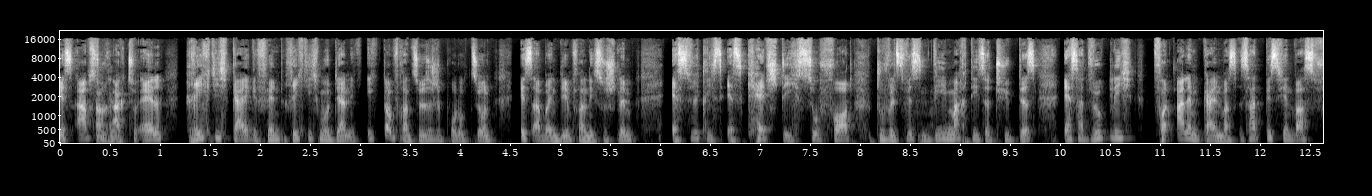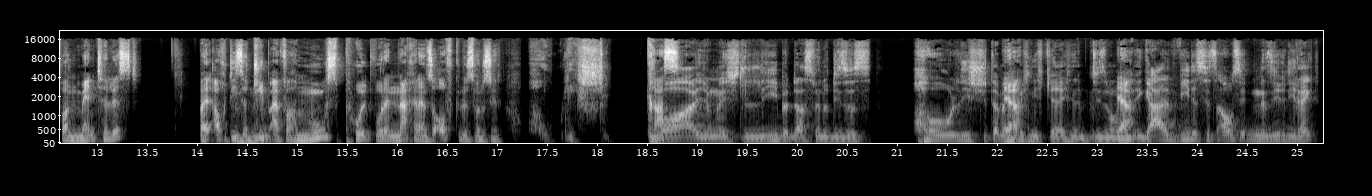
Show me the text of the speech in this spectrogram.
Ist absolut okay. aktuell, richtig geil gefilmt, richtig modern. Ich, ich glaube, französische Produktion ist aber in dem Fall nicht so schlimm. Es wirklich, es catcht dich sofort. Du willst wissen, wie macht dieser Typ das? Es hat wirklich von allem geil was. Es hat bisschen was von Mentalist, weil auch dieser mhm. Typ einfach Moose pullt, wo dann nachher dann so aufgelöst wird und du denkst, holy shit, krass. Boah, Junge, ich liebe das, wenn du dieses Holy shit, damit ja. habe ich nicht gerechnet in diesem Moment. Ja. Egal wie das jetzt aussieht in der Serie direkt,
